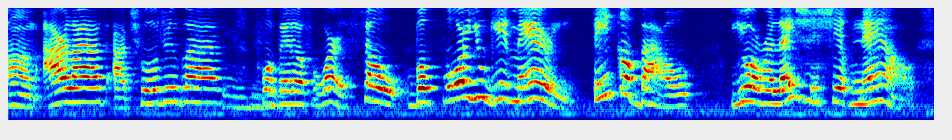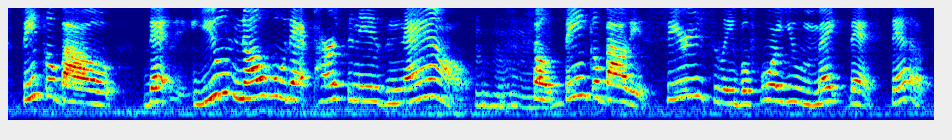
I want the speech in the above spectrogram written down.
um, our lives, our children's lives, mm-hmm. for better or for worse. So before you get married, think about your relationship now. Think about that you know who that person is now. Mm-hmm. So think about it seriously before you make that step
